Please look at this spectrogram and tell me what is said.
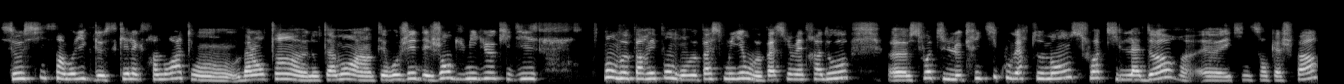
C'est aussi symbolique de ce qu'est l'extrême droite. On, Valentin, euh, notamment, a interrogé des gens du milieu qui disent on veut pas répondre, on veut pas se mouiller, on veut pas se le mettre à dos, euh, soit qu'il le critique ouvertement, soit qu'il l'adore euh, et qu'il ne s'en cache pas.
